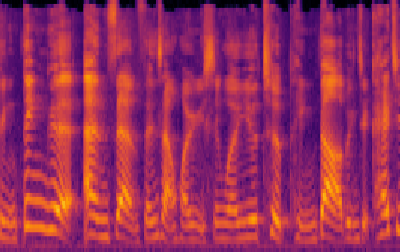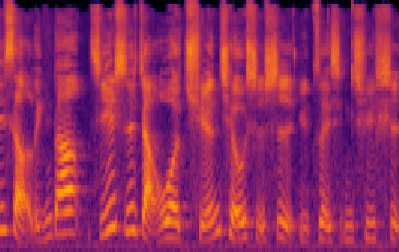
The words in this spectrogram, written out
请订阅、按赞、分享环宇新闻 YouTube 频道，并且开启小铃铛，及时掌握全球时事与最新趋势。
